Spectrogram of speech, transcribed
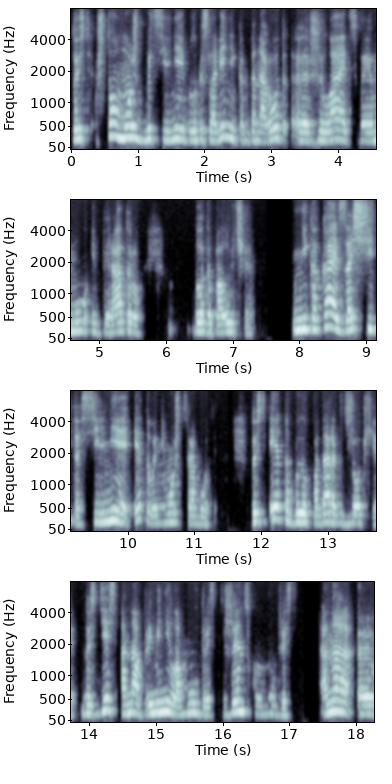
То есть что может быть сильнее благословений, когда народ э, желает своему императору благополучия? Никакая защита сильнее этого не может сработать. То есть это был подарок Джодхи, но здесь она применила мудрость, женскую мудрость. Она э,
